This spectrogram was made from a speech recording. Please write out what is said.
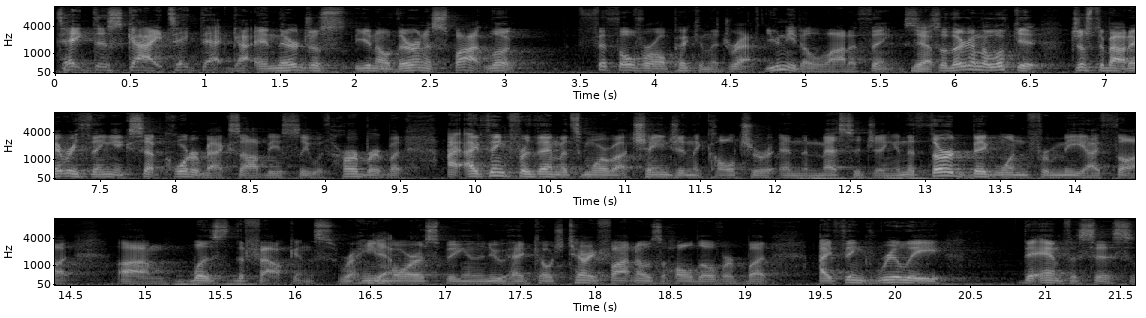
"Take this guy, take that guy," and they're just you know they're in a spot. Look, fifth overall pick in the draft. You need a lot of things. Yep. So they're going to look at just about everything except quarterbacks, obviously, with Herbert. But I, I think for them, it's more about changing the culture and the messaging. And the third big one for me, I thought, um, was the Falcons. Raheem Yep. Morris being the new head coach. Terry Fontenot's a holdover. But I think really the emphasis,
